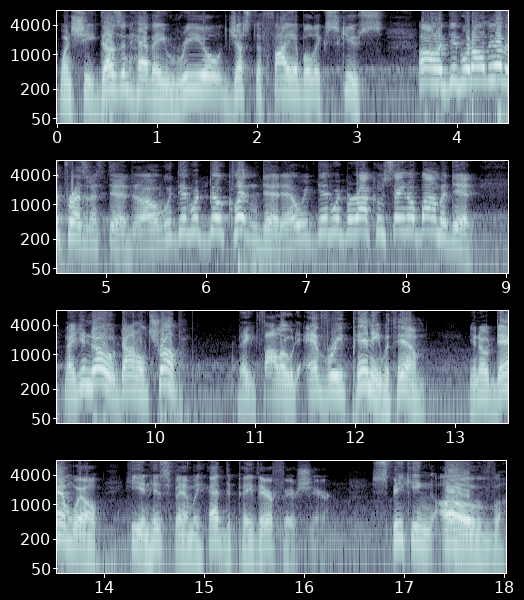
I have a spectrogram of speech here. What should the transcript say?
when she doesn't have a real justifiable excuse. Oh, I did what all the other presidents did. Uh, we did what Bill Clinton did. Uh, we did what Barack Hussein Obama did. Now, you know Donald Trump, they followed every penny with him. You know damn well he and his family had to pay their fair share. Speaking of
